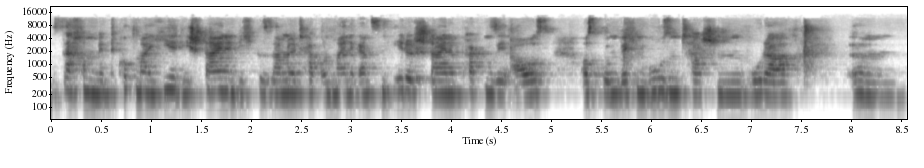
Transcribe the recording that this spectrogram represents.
Sachen mit. Guck mal hier, die Steine, die ich gesammelt habe und meine ganzen Edelsteine packen sie aus aus irgendwelchen Hosentaschen oder ähm,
